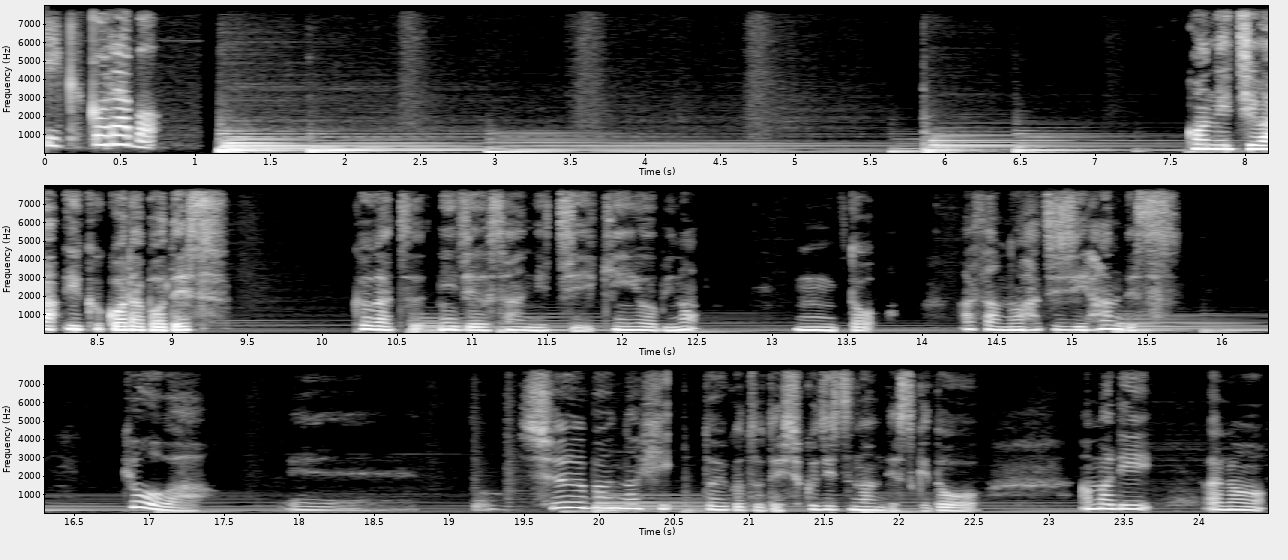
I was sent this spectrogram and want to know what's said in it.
イクコラボこんにちは、ゆくコラボです。9月23日金曜日の、うんと、朝の8時半です。今日は、えーと、秋分の日ということで祝日なんですけど、あんまり、あの、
